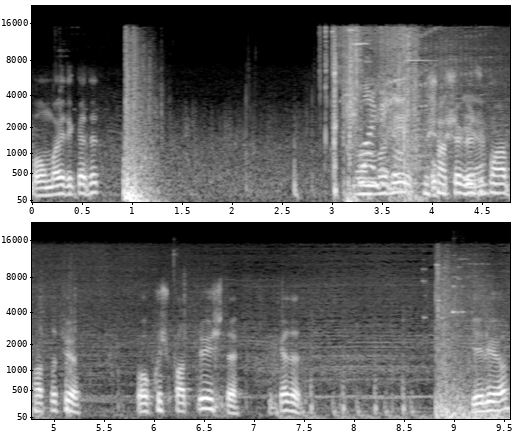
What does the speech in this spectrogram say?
Bombaya dikkat et. Bomba değil kuş o kuşa attı ya. gözükme ha patlatıyor. O kuş patlıyor işte. Dikkat et. Geliyor.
